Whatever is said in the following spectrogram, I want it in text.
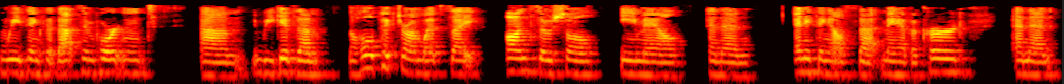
we think that that's important. Um, we give them the whole picture on website, on social, email, and then anything else that may have occurred. And then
